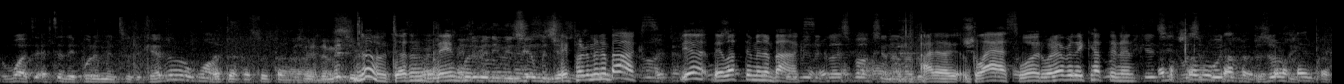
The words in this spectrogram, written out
What, after they put them into the kever or what? No, it doesn't. They Put him in a museum they put them in a box. Yeah, they left them in a box. in a glass box and another. Out of glass, wood, whatever they kept it in. You can't see, what's the point of preserving it?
